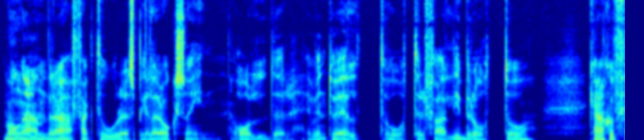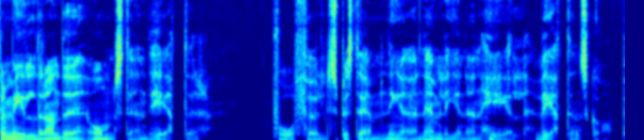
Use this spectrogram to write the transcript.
många andra faktorer spelar också in. Ålder, eventuellt återfall i brott och kanske förmildrande omständigheter. Påföljdsbestämning är nämligen en hel vetenskap.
